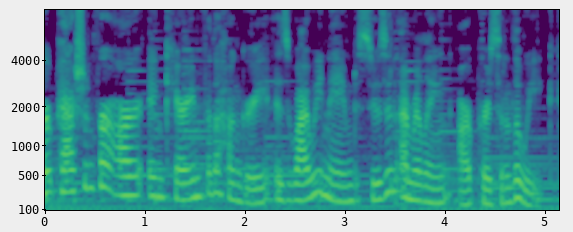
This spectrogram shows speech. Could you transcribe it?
Her passion for art and caring for the hungry is why we named Susan Emerling our Person of the Week.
